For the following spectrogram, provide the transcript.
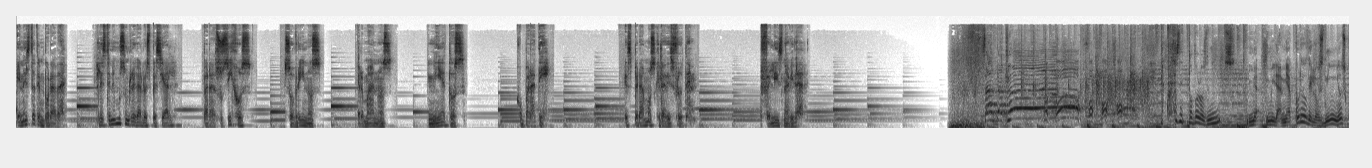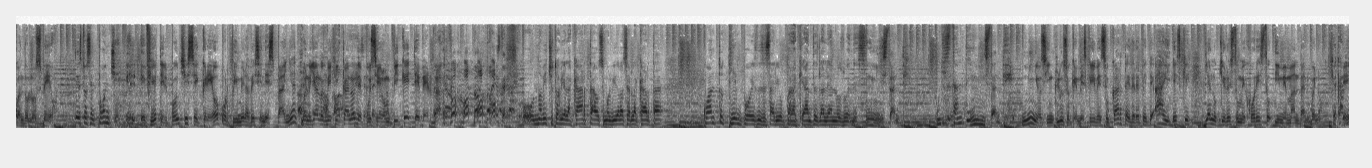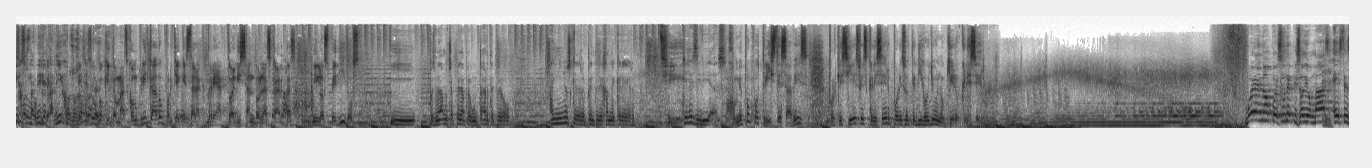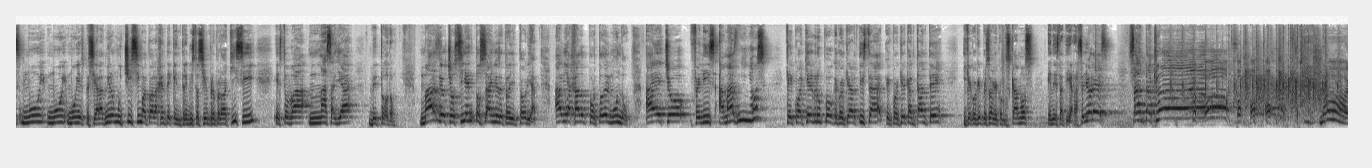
En esta temporada, les tenemos un regalo especial para sus hijos, sobrinos, hermanos, nietos o para ti. Esperamos que la disfruten. Feliz Navidad. ¡Santa Claus! ¿Te acuerdas de todos los niños? Mi- Mira, me acuerdo de los niños cuando los veo. Esto es el ponche. El, eh, fíjate, el ponche se creó por primera vez en España. Bueno, ya los mexicanos le pusieron piquete, ¿verdad? O no había hecho todavía la carta, o se me olvidaba hacer la carta. ¿Cuánto tiempo es necesario para que antes la lean los duendes? Un instante. ¿Un instante? Un instante. Niños incluso que me escriben su carta y de repente, ay, es que ya no quiero esto, mejor esto, y me mandan. Bueno, Qué canijos es también, qué canijos, o sea, ese es un poquito más complicado porque hay que estar ac- reactualizando las cartas y los pedidos. Y pues me da mucha pena preguntarte, pero hay niños que de repente dejan de creer. Sí. ¿Qué les dirías? Ojo, me pongo triste, ¿sabes? Porque si eso es crecer, por eso te digo, yo no quiero crecer. Pues un episodio más. Este es muy, muy, muy especial. Admiro muchísimo a toda la gente que entrevisto siempre, pero aquí sí, esto va más allá de todo. Más de 800 años de trayectoria. Ha viajado por todo el mundo. Ha hecho feliz a más niños que cualquier grupo, que cualquier artista, que cualquier cantante y que cualquier persona que conozcamos en esta tierra. Señores, Santa Claus. ¡No!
